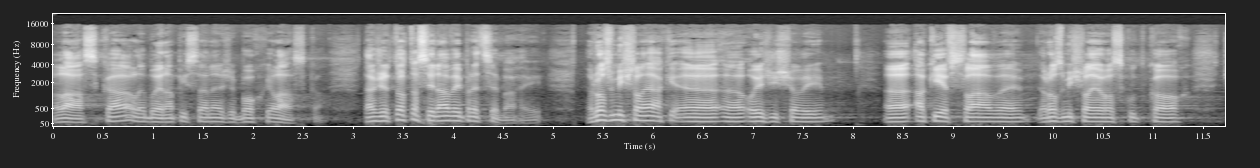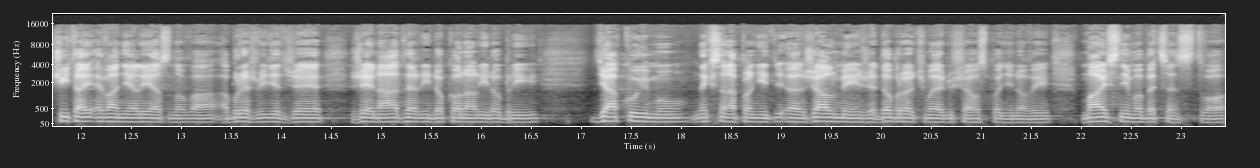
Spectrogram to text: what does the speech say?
láska, lebo je napísané, že Boh je láska. Takže toto si dávej před seba, hej. Rozmýšlej jak, e, e, o Ježíšovi, e, aký je v sláve, rozmýšlej o jeho skutkoch, čítaj Evangelia znova a budeš vidět, že je, že je nádherný, dokonalý, dobrý, Ďakuj mu, nech se naplní eh, žalmy, že dobroč moje duša hospodinovi, maj s ním obecenstvo,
